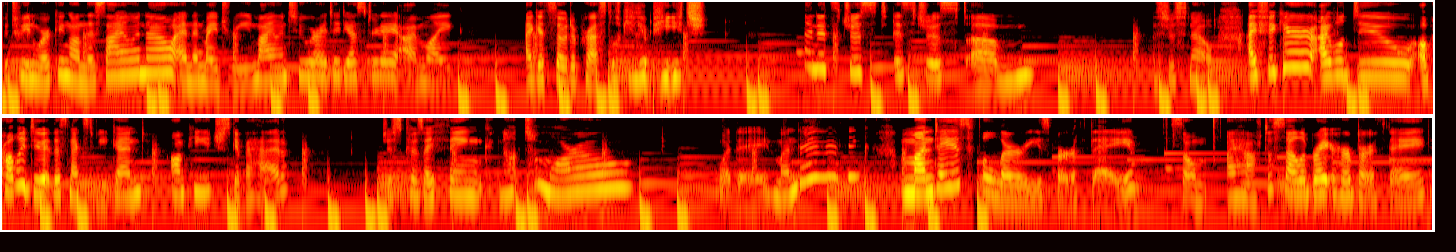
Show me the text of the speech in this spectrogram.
between working on this island now and then my dream island tour I did yesterday, I'm like, I get so depressed looking at Peach and it's just it's just um it's just no. I figure I will do I'll probably do it this next weekend on Peach, skip ahead. Just cuz I think not tomorrow. What day? Monday, I think. Monday is Flurry's birthday. So I have to celebrate her birthday.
